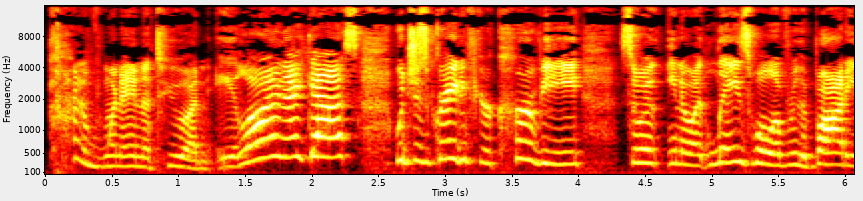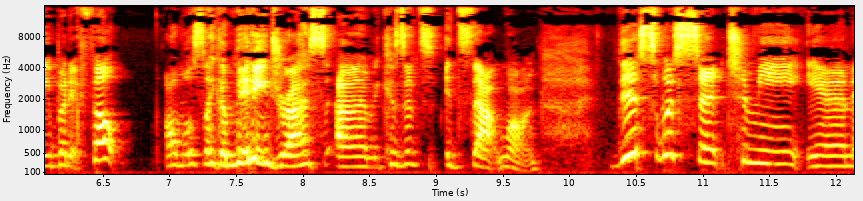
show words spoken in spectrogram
kind of went into an A-line, I guess, which is great if you're curvy. So, you know, it lays well over the body, but it felt almost like a mini dress um, because it's, it's that long. This was sent to me in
